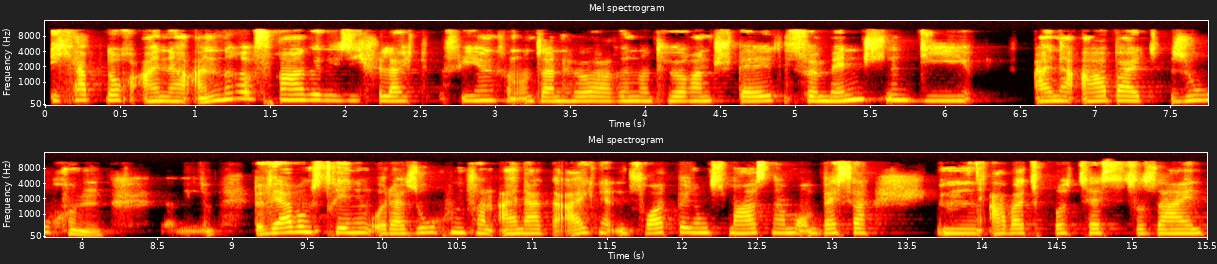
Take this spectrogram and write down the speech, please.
Ich habe noch eine andere Frage, die sich vielleicht vielen von unseren Hörerinnen und Hörern stellt. Für Menschen, die eine Arbeit suchen, Bewerbungstraining oder suchen von einer geeigneten Fortbildungsmaßnahme, um besser im Arbeitsprozess zu sein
